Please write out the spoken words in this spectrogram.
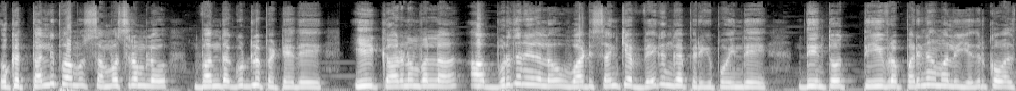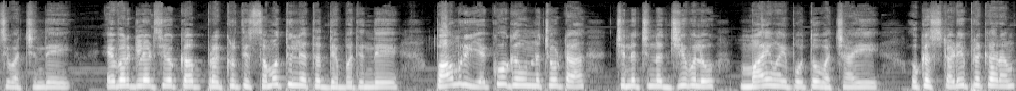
ఒక తల్లిపాము సంవత్సరంలో వంద గుడ్లు పెట్టేది. ఈ కారణం వల్ల ఆ బురద నేలలో వాటి సంఖ్య వేగంగా పెరిగిపోయింది. దీంతో తీవ్ర పరిణామాలు ఎదుర్కోవాల్సి వచ్చింది. ఎవర్గ్లేడ్స్ యొక్క ప్రకృతి సమతుల్యత దెబ్బతింది. పాములు ఎక్కువగా ఉన్న చోట చిన్న చిన్న జీవులు మాయమైపోతూ వచ్చాయి. ఒక స్టడీ ప్రకారం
